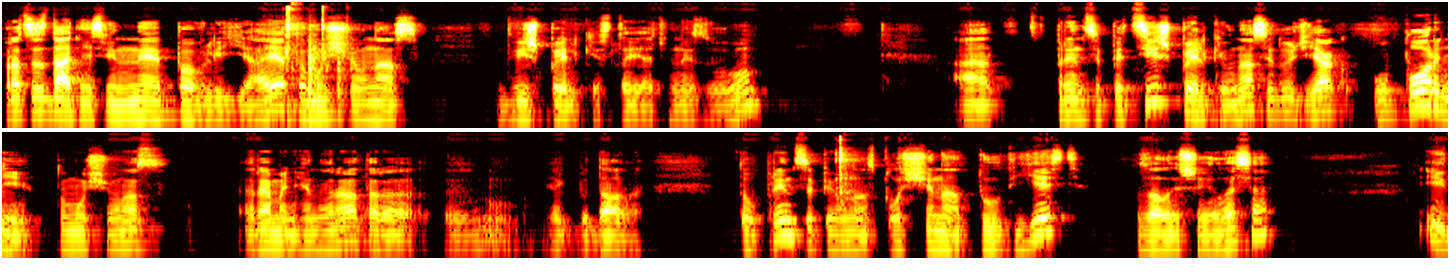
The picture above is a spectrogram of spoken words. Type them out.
працездатність він не повлияє, тому що у нас дві шпильки стоять внизу. А в принципі, ці шпильки у нас йдуть як упорні, тому що у нас ремень генератора е, ну, якби даве. То, в принципі, у нас площина тут є, залишилася. І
